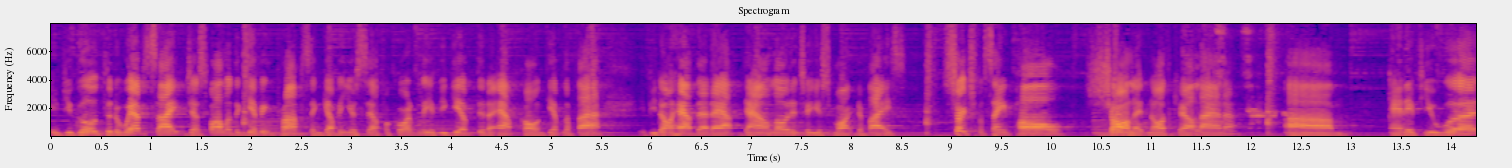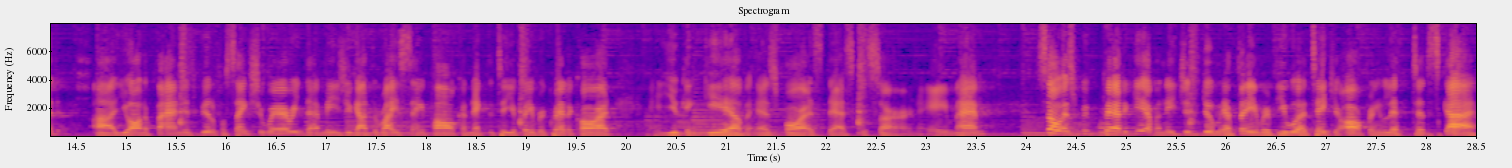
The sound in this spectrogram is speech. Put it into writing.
If you go to the website, just follow the giving prompts and govern yourself accordingly. If you give through the app called Givelify, if you don't have that app, download it to your smart device. Search for St. Paul, Charlotte, North Carolina. Um, And if you would, uh, you ought to find this beautiful sanctuary. That means you got the right St. Paul connected to your favorite credit card, and you can give as far as that's concerned. Amen. So as we prepare to give, I need you to do me a favor. If you would, take your offering, lift to the sky.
